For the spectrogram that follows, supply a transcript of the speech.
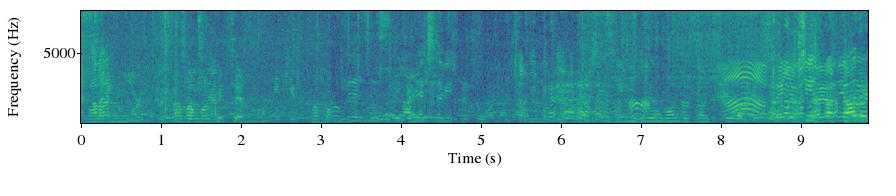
And one more. And one more picture. Thank you. One more. We don't want to go to school. She's from the other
